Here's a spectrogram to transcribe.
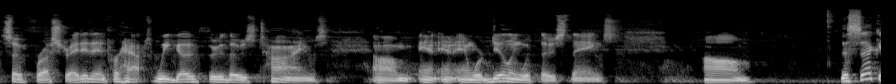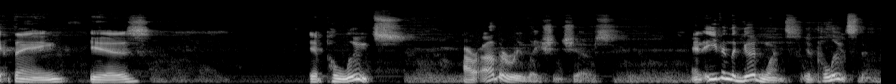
so frustrated. And perhaps we go through those times um, and, and, and, we're dealing with those things. Um, the second thing is it pollutes our other relationships and even the good ones, it pollutes them.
